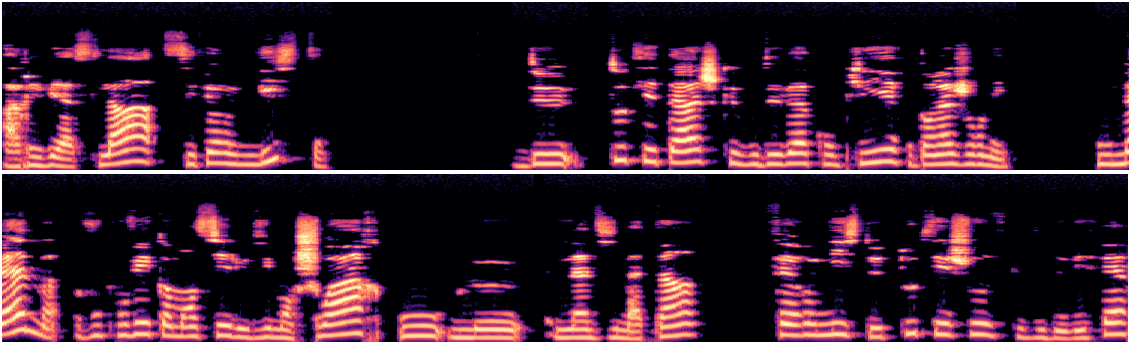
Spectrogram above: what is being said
arriver à cela, c'est faire une liste de toutes les tâches que vous devez accomplir dans la journée. Ou même, vous pouvez commencer le dimanche soir ou le lundi matin, faire une liste de toutes les choses que vous devez faire,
